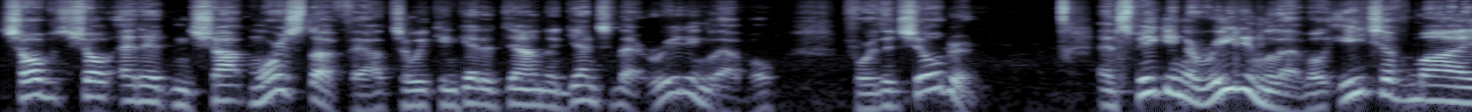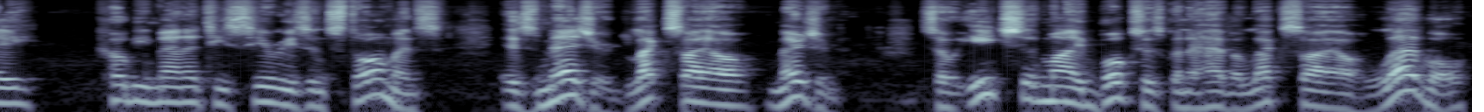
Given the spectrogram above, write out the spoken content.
She'll, she'll edit and chop more stuff out so we can get it down again to that reading level for the children. And speaking of reading level, each of my Kobee Manatee series installments is measured, Lexile measurement. So each of my books is going to have a Lexile level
